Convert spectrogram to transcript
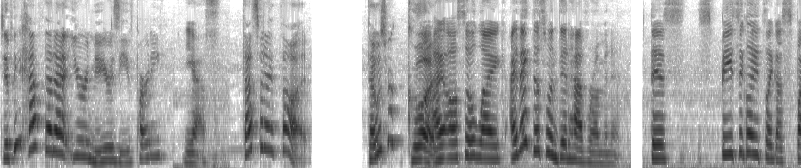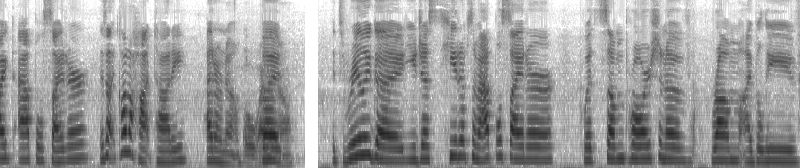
Did we have that at your New Year's Eve party? Yes. That's what I thought. Those were good. I also like. I think this one did have rum in it. This basically it's like a spiked apple cider. Is that called a hot toddy? I don't know. oh, I but don't know. It's really good. You just heat up some apple cider with some portion of rum, I believe,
